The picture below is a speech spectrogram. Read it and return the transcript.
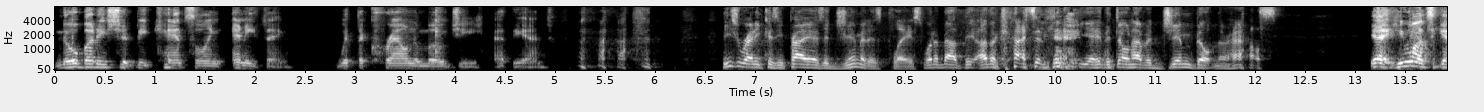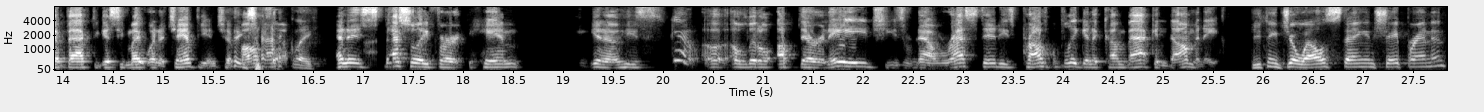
Nobody should be canceling anything with the crown emoji at the end. He's ready because he probably has a gym at his place. What about the other guys in the NBA that don't have a gym built in their house? Yeah, he wants to get back because he might win a championship exactly. also. And especially for him you know, he's you know a, a, little up there in age. He's now rested. He's probably going to come back and dominate. Do you think Joel's staying in shape, Brandon?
